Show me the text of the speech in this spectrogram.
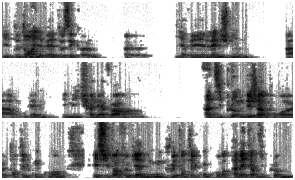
et dedans, il y avait deux écoles. Euh, il y avait l'Engmin à Angoulême, mais il fallait avoir un, diplôme déjà pour euh, tenter le concours, et Supinfogame, où on pouvait tenter le concours avec un diplôme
